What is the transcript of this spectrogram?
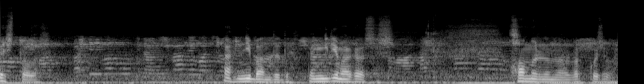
5 dolar. Heh, Niban dedi. Ben gideyim arkadaşlar. Hammer'ın var bak kocaman.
